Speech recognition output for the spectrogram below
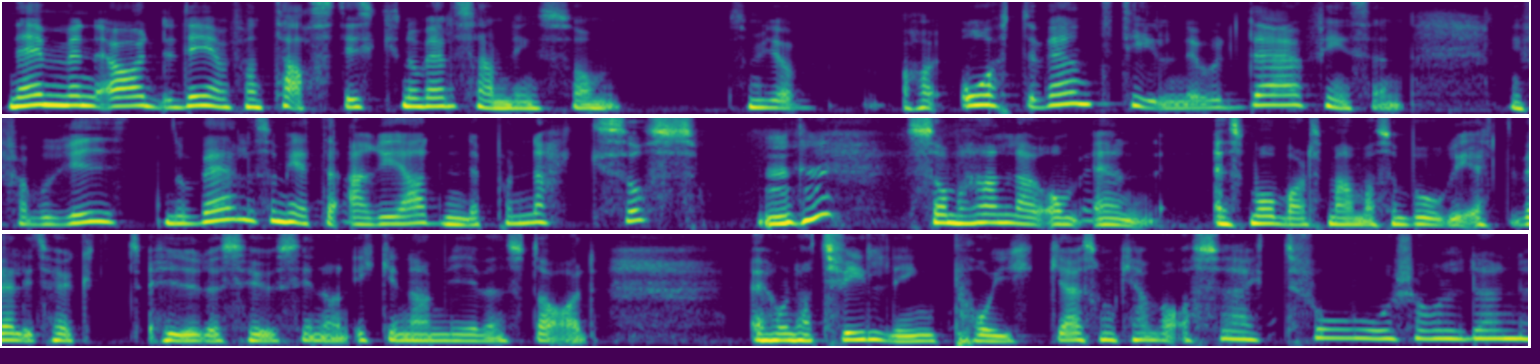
nej men ja, det är en fantastisk novellsamling som, som jag har återvänt till nu. Och där finns en, min favoritnovell som heter Ariadne på Naxos. Som handlar om en, en småbarnsmamma som bor i ett väldigt högt hyreshus i någon icke namngiven stad. Eh, Hon har tvillingpojkar som kan vara så här i tvåårsåldern.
